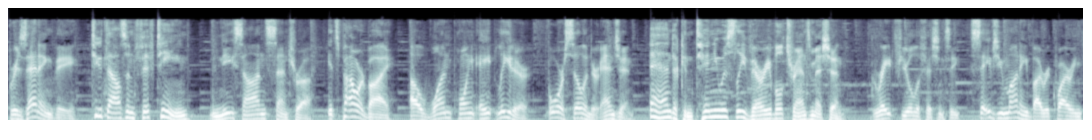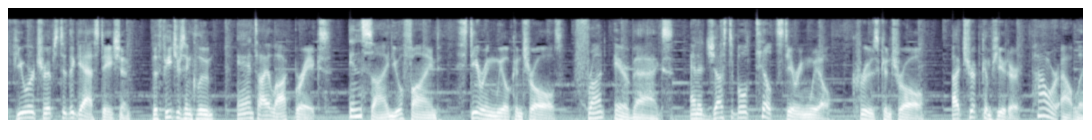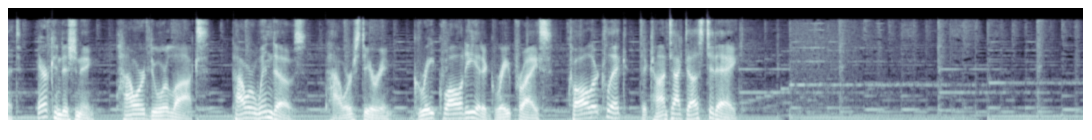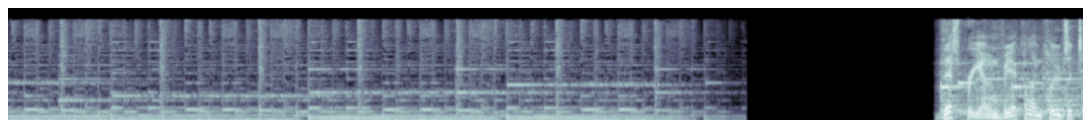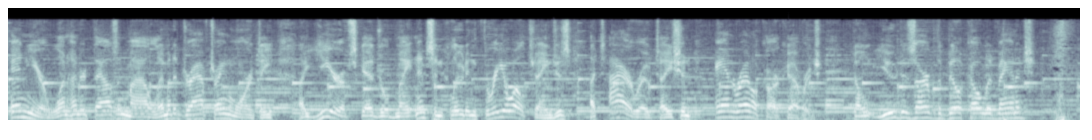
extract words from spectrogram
Presenting the 2015 Nissan Sentra. It's powered by a 1.8 liter four cylinder engine and a continuously variable transmission. Great fuel efficiency saves you money by requiring fewer trips to the gas station. The features include anti lock brakes. Inside, you'll find steering wheel controls, front airbags, an adjustable tilt steering wheel, cruise control, a trip computer, power outlet, air conditioning, power door locks power windows, power steering. Great quality at a great price. Call or click to contact us today. This pre-owned vehicle includes a 10-year, 100,000-mile limited drivetrain warranty, a year of scheduled maintenance including three oil changes, a tire rotation, and rental car coverage. Don't you deserve the Bill Cole advantage?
